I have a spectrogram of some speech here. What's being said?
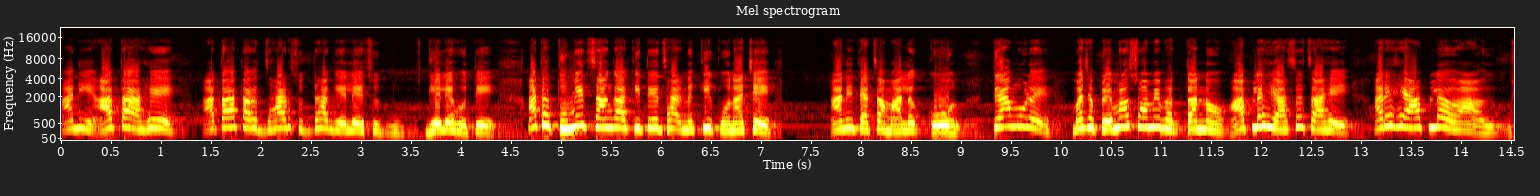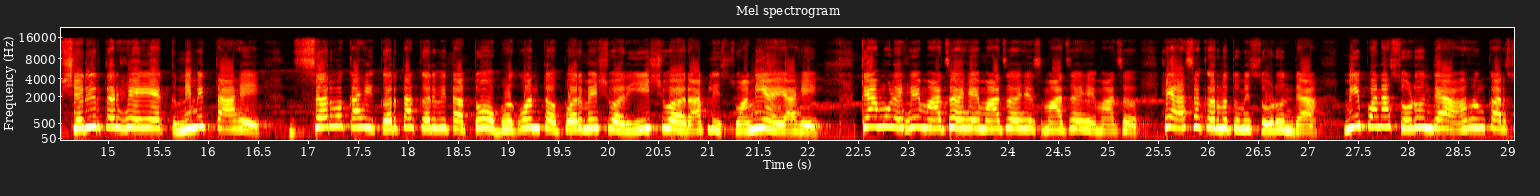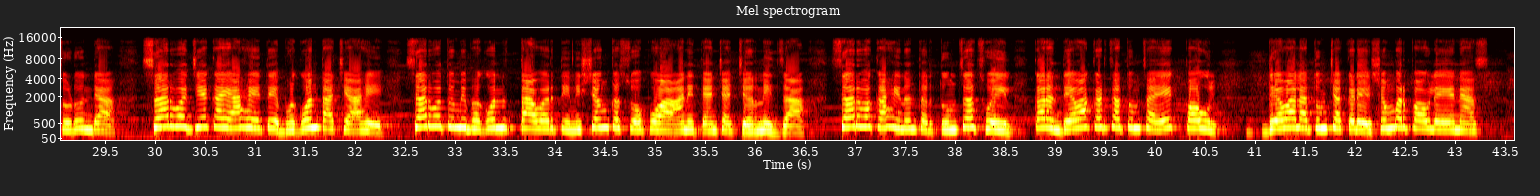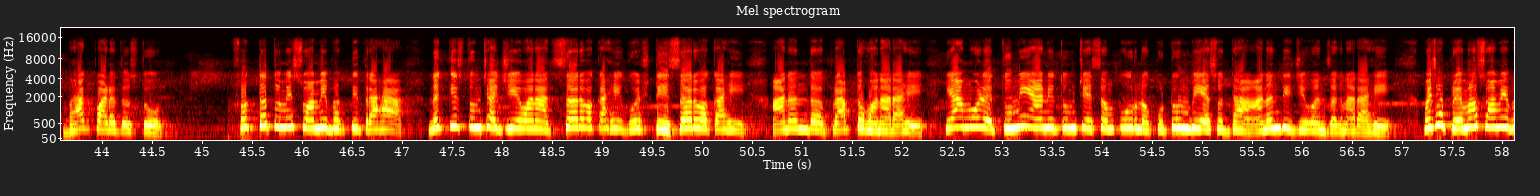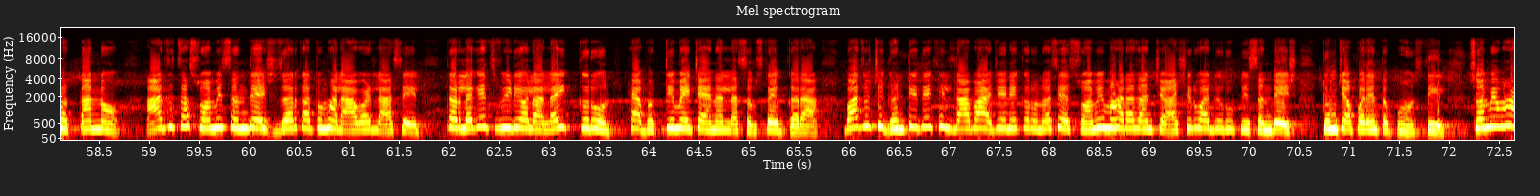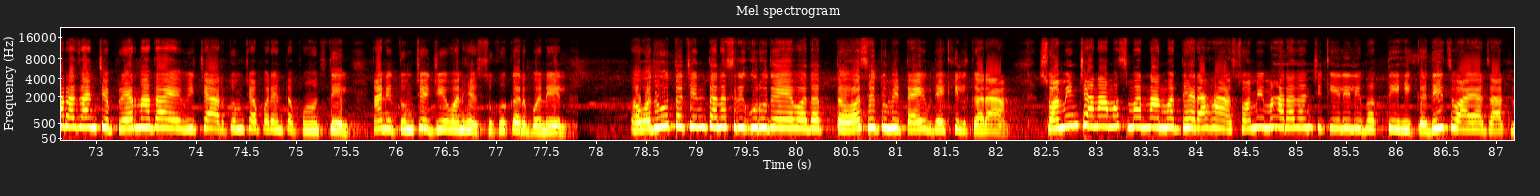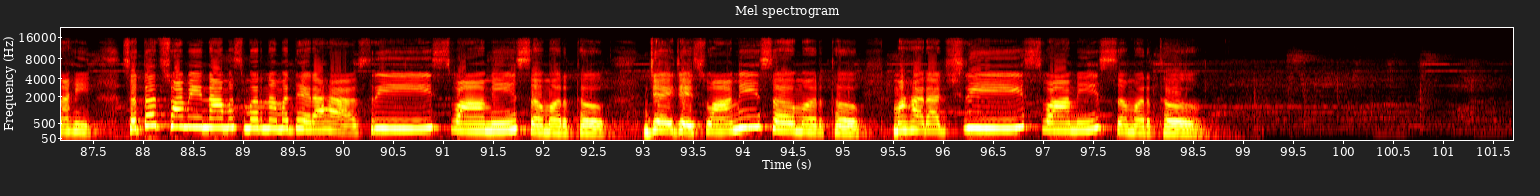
आणि आता हे आता आता झाड सुद्धा गेले सु गेले होते. आता तुम्हीच सांगा की ते झाड नक्की कोणाचे? आणि त्याचा मालक कोण? त्यामुळे माझ्या प्रेमळ स्वामी भक्तांनो आपलं हे असंच आहे. अरे हे आपलं शरीर तर हे एक निमित्त आहे. सर्व काही करता करविता तो भगवंत परमेश्वर ईश्वर आपली स्वामी आई आहे. त्यामुळे हे माझं हे माझं हे माझं हे माझं हे असं करणं तुम्ही सोडून द्या. मीपणा सोडून द्या अहंकार सोडून द्या. सर्व जे काही आहे ते भगवंताचे आहे. सर्व तुम्ही भगवंतावरती निशंक सोपवा आणि त्यांच्या चरणी जा. सर्व काही नंतर तुमचंच होईल. कारण देव देवाकडचा तुमचा एक पाऊल देवाला तुमच्याकडे शंभर पावले येण्यास भाग पाडत असतो. फक्त तुम्ही स्वामी भक्तीत राहा. नक्कीच तुमच्या जीवनात सर्व काही गोष्टी सर्व काही आनंद प्राप्त होणार आहे. यामुळे तुम्ही आणि तुमचे संपूर्ण कुटुंबीय सुद्धा आनंदी जीवन जगणार आहे. माझ्या प्रेमस्वामी भक्तांनो आजचा स्वामी संदेश जर का तुम्हाला आवडला असेल तर लगेच व्हिडिओला लाईक करून ह्या भक्तिमय चॅनलला सबस्क्राईब करा. बाजूची घंटी देखील दाबा जेणेकरून असे स्वामी महाराजांचे आशीर्वादी रूपी संदेश तुमच्यापर्यंत पोहोचतील. स्वामी महाराजांचे प्रेरणादायी विचार तुमच्यापर्यंत पोहोचतील आणि तुमचे जीवन हे सुख शुभकर बनेल. अवधूत चिंतन श्री गुरुदेव दत्त असे तुम्ही टाईप देखील करा. स्वामींच्या नामस्मरणांमध्ये राहा. स्वामी महाराजांची केलेली भक्ती ही कधीच वाया जात नाही. सतत स्वामी नामस्मरणामध्ये राहा. श्री स्वामी समर्थ. जय जय स्वामी समर्थ. महाराज श्री स्वामी समर्थ.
